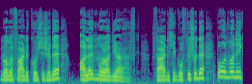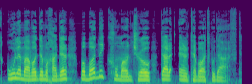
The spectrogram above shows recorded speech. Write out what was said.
نام فرد کشته شده آلن مرادیان است. فردی که گفته شده به عنوان یک غول مواد مخدر با باند کومانچرو در ارتباط بوده است.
